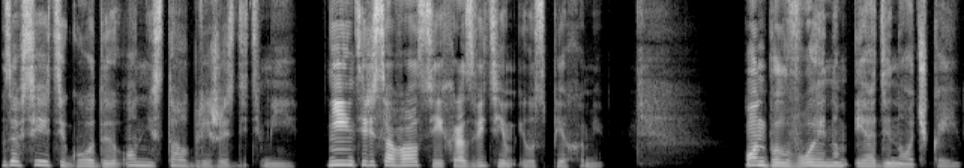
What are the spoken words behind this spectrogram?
За все эти годы он не стал ближе с детьми, не интересовался их развитием и успехами. Он был воином и одиночкой.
